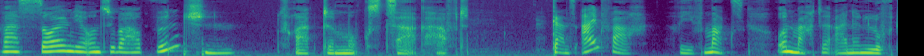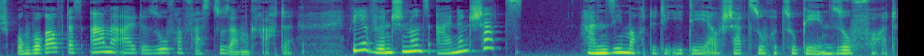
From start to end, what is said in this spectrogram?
Was sollen wir uns überhaupt wünschen? fragte Mucks zaghaft. Ganz einfach, rief Max und machte einen Luftsprung, worauf das arme alte Sofa fast zusammenkrachte. Wir wünschen uns einen Schatz. Hansi mochte die Idee, auf Schatzsuche zu gehen, sofort.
